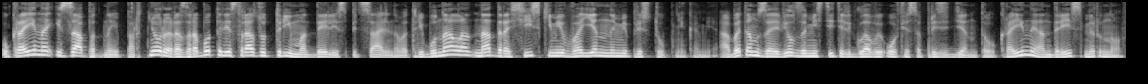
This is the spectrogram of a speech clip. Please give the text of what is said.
Украина и западные партнеры разработали сразу три модели специального трибунала над российскими военными преступниками. Об этом заявил заместитель главы Офиса президента Украины Андрей Смирнов.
